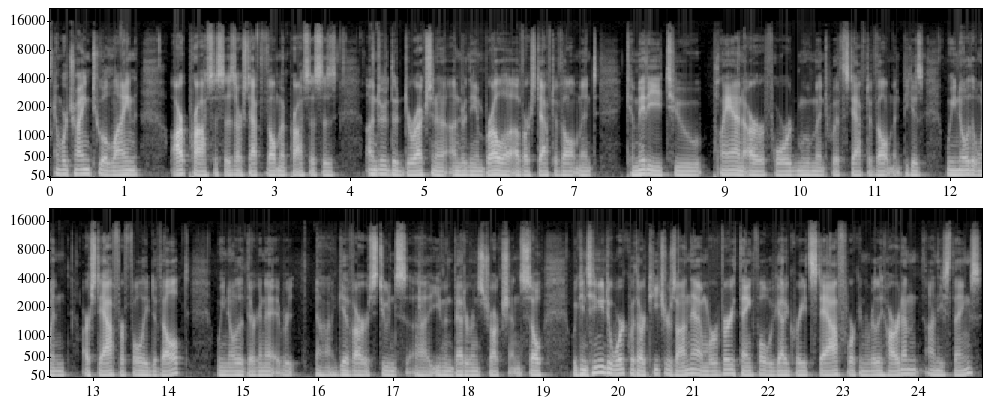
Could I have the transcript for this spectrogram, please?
and we're trying to align our processes, our staff development processes, under the direction and under the umbrella of our staff development committee to plan our forward movement with staff development because we know that when our staff are fully developed, we know that they're going to uh, give our students uh, even better instruction. So we continue to work with our teachers on that, and we're very thankful. We've got a great staff working really hard on, on these things.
